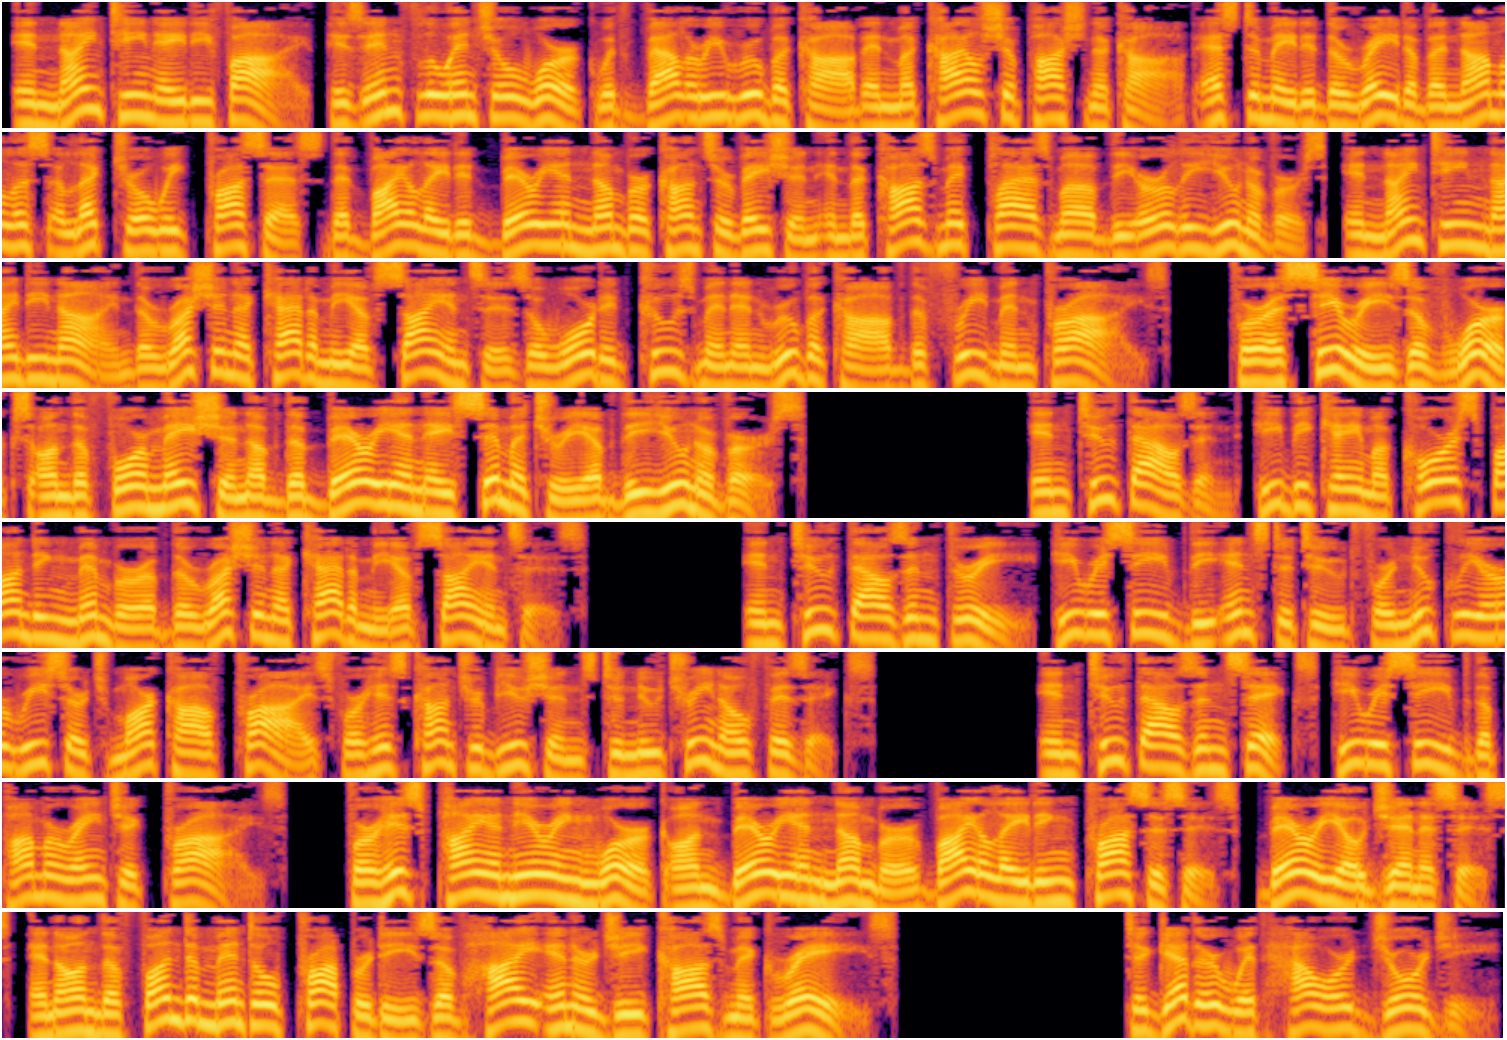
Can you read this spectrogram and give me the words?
In 1985, his influential work with Valery Rubakov and Mikhail Shaposhnikov estimated the rate of anomalous electroweak process that violated baryon number conservation in the cosmic plasma of the early universe. In 1999, the Russian Academy of Sciences awarded Kuzmin and Rubakov the Friedmann Prize for a series of works on the formation of the baryon asymmetry of the universe. In 2000, he became a corresponding member of the Russian Academy of Sciences. In 2003, he received the Institute for Nuclear Research Markov Prize for his contributions to neutrino physics. In 2006, he received the Pomeranchuk Prize for his pioneering work on baryon number violating processes, baryogenesis, and on the fundamental properties of high-energy cosmic rays. Together with Howard Georgi,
